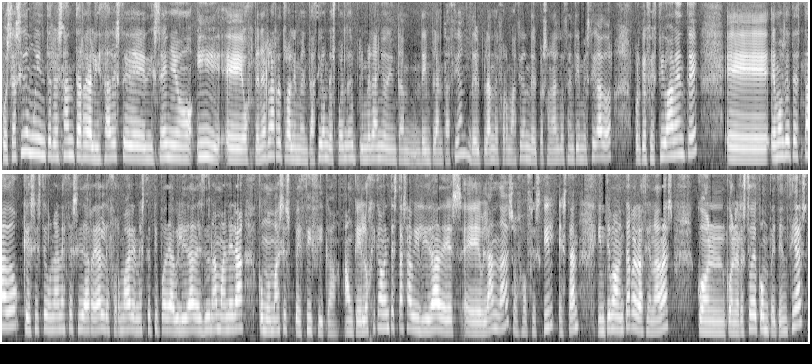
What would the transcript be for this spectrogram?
Pues ha sido muy interesante realizar este diseño y eh, obtener la retroalimentación después del primer año de, implantación del plan de formación del personal docente investigador, porque efectivamente eh, hemos detectado que existe una necesidad real de formar en este tipo de habilidades de una manera como más específica, aunque lógicamente estas habilidades eh, blandas o soft skills están íntimamente relacionadas con, el resto de competencias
